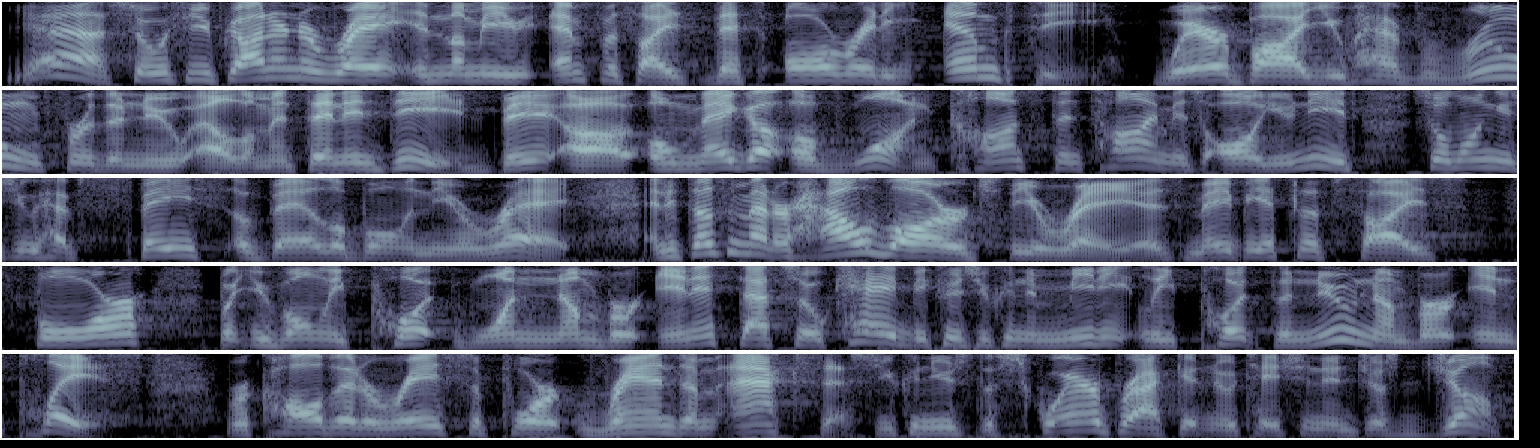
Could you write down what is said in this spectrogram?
Yeah, so if you've got an array, and let me emphasize, that's already empty, whereby you have room for the new element, then indeed, uh, omega of 1, constant time, is all you need, so long as you have space available in the array. And it doesn't matter how large the array is. Maybe it's of size 4, but you've only put one number in it, that's OK because you can immediately put the new number in place. Recall that arrays support random access. You can use the square bracket notation and just jump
